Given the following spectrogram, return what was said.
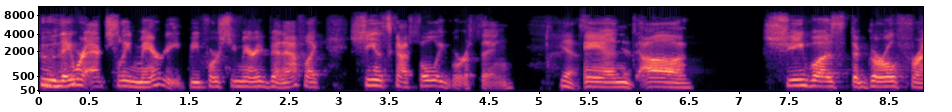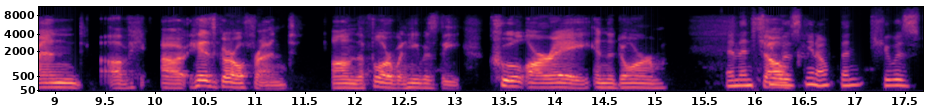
who mm-hmm. they were actually married before she married Ben Affleck. She and Scott Foley were a thing. Yes. And yes. uh she was the girlfriend of uh, his girlfriend on the floor when he was the cool RA in the dorm. And then she so, was, you know, then she was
